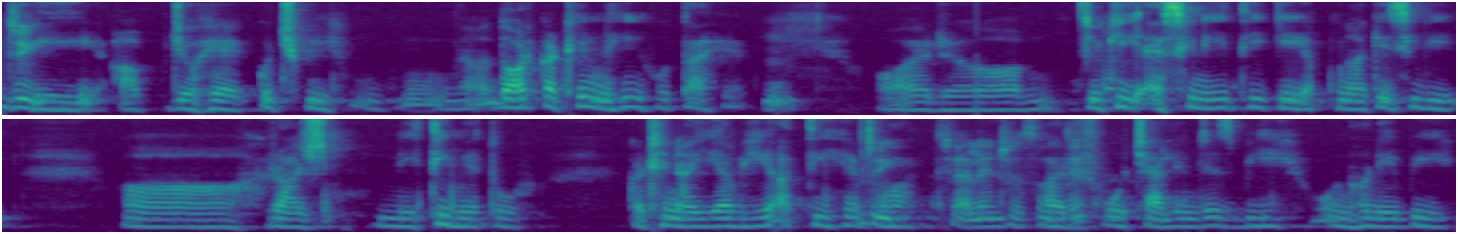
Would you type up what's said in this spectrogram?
जी। कि आप जो है कुछ भी दौर कठिन नहीं होता है। हम्म। और क्योंकि ऐसी नहीं थी कि अपना किसी भी राजनीति में तो कठिनाइयाँ भी आती हैं बहुत। चैलेंजेस और वो चैलेंजेस भी उन्होंने भी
